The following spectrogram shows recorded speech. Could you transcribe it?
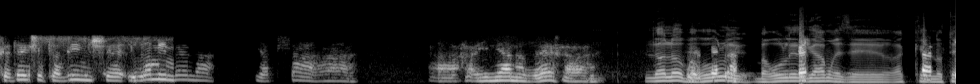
כדי שתבין שלא ממנה יצא העניין הזה. לא, לא, ברור לי, ברור לי לגמרי, זה רק נותן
